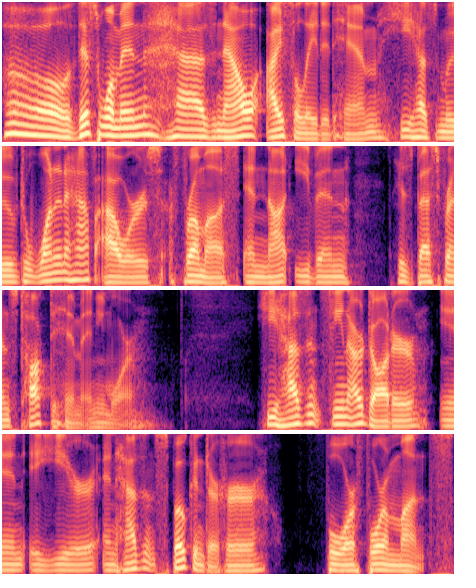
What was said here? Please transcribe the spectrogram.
Oh, this woman has now isolated him. He has moved one and a half hours from us, and not even his best friends talk to him anymore. He hasn't seen our daughter in a year and hasn't spoken to her for four months.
